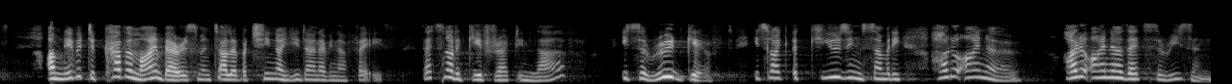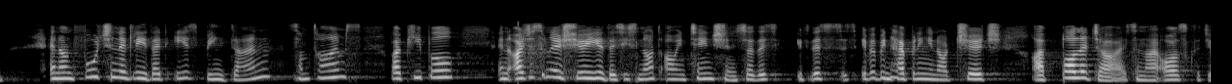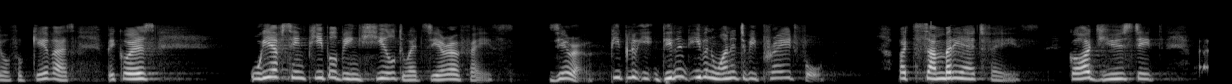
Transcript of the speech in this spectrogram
I'm never to cover my embarrassment tell her, but Sheena, you don't have enough faith. That's not a gift wrapped in love. It's a rude gift. It's like accusing somebody. How do I know? How do I know that's the reason? And unfortunately, that is being done sometimes by people. And I just want to assure you this is not our intention. So this, if this has ever been happening in our church, I apologize and I ask that you'll forgive us because we have seen people being healed who had zero faith. Zero. People who didn't even want it to be prayed for. But somebody had faith. God used it.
